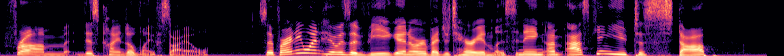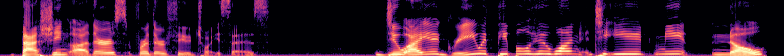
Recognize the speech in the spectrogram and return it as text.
from this kind of lifestyle. So for anyone who is a vegan or a vegetarian listening, I'm asking you to stop bashing others for their food choices. Do I agree with people who want to eat meat? No,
